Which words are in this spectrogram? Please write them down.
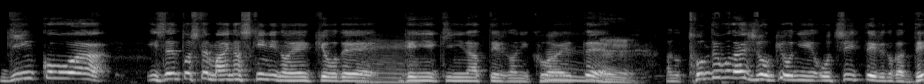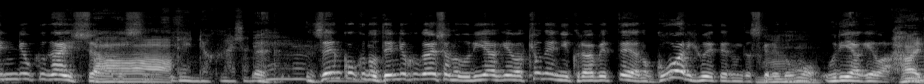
銀行は依然としてマイナス金利の影響で現役になっているのに加えて、あのとんでもない状況に陥っているのが電力会社です。電力会社ね。全国の電力会社の売り上げは去年に比べてあの5割増えてるんですけれども、売り上げは。はい。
